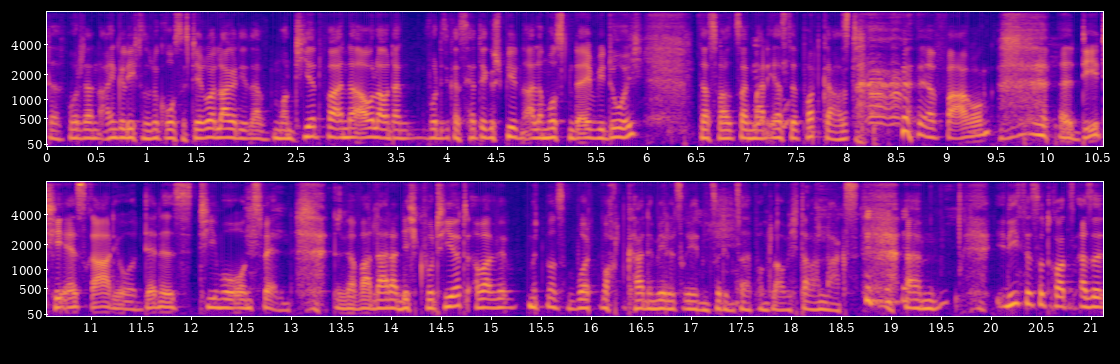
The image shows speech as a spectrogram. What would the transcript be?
Das wurde dann eingelegt in so eine große Stereoanlage, die da montiert war in der Aula und dann wurde die Kassette gespielt und alle mussten da irgendwie durch. Das war sozusagen mein erster Podcast. Erfahrung. Äh, DTS Radio, Dennis, Timo und Sven. Wir waren leider nicht quotiert, aber wir mit uns mochten keine Mädels reden zu dem Zeitpunkt, glaube ich. Daran lag's. ähm, nichtsdestotrotz, also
